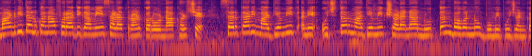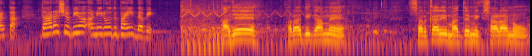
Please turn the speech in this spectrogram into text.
માંડવી તાલુકાના ફરાદી ગામે સાડા ત્રણ કરોડના ખર્ચે સરકારી માધ્યમિક અને ઉચ્ચતર માધ્યમિક શાળાના નૂતન ભવનનું ભૂમિપૂજન કરતા ધારાસભ્ય અનિરુદ્ધભાઈ દવે. આજે ફરાદી ગામે સરકારી માધ્યમિક શાળાનું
